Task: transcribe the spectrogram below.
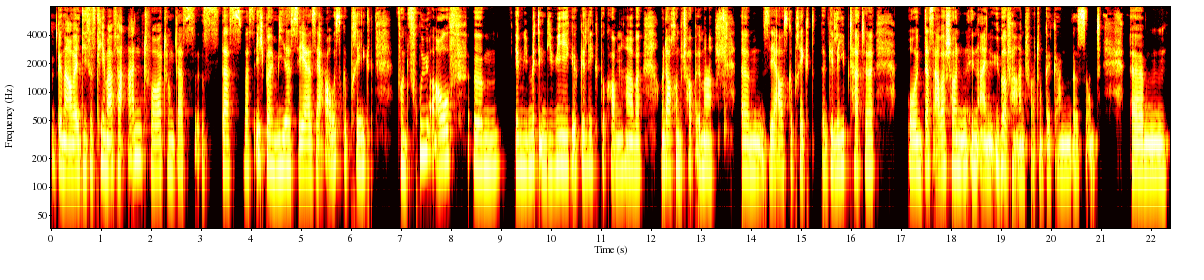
Genau, weil dieses Thema Verantwortung, das ist das, was ich bei mir sehr, sehr ausgeprägt von früh auf ähm, irgendwie mit in die Wege gelegt bekommen habe und auch im Job immer ähm, sehr ausgeprägt äh, gelebt hatte und das aber schon in eine Überverantwortung gegangen ist. Und ähm,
